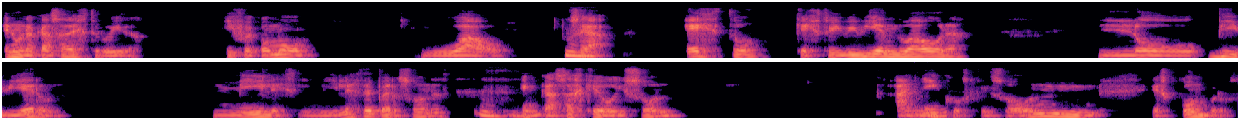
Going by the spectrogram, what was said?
en una casa destruida. Y fue como, wow, o sea, esto que estoy viviendo ahora lo vivieron miles y miles de personas en casas que hoy son añicos, que son escombros.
